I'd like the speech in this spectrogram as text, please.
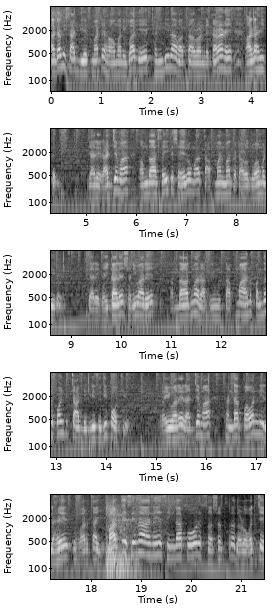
આગામી સાત દિવસ માટે હવામાન વિભાગે ઠંડીના વાતાવરણને કારણે આગાહી કરી છે. જ્યારે રાજ્યમાં અમદાવાદ સહિત શહેરોમાં તાપમાનમાં ઘટાડો જોવા મળી રહ્યો છે. ત્યારે ગઈકાલે શનિવારે અમદાવાદમાં રાત્રિનું તાપમાન પંદર પોઈન્ટ ચાર ડિગ્રી સુધી પહોંચ્યું. રવિવારે રાજ્યમાં ઠંડા પવનની લહેર વર્તાઈ. ભારતીય સેના અને સિંગાપોર સશસ્ત્ર દળો વચ્ચે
